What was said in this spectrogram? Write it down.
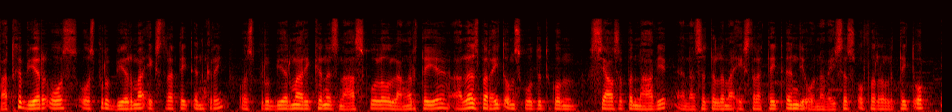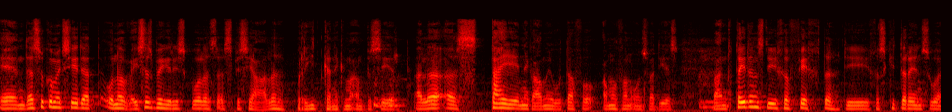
wat gebeur ons ons probeer maar ekstra tyd inkry. Ons probeer maar die kinders na skool hou langer tye. Hulle is bereid om skool toe te kom selfs op 'n naweek en dan sit hulle maar ekstra tyd in die onderwysers offer hulle tyd op. En dis hoekom ek sê dat onderwysers by hierdie skool is 'n spesiale breed kan ek maar aanbeseer. Mm -hmm. Hulle is tye en ek hou my hoed af vir almal van ons wat dis. Want tydens die gevegte, die geskietery en so,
